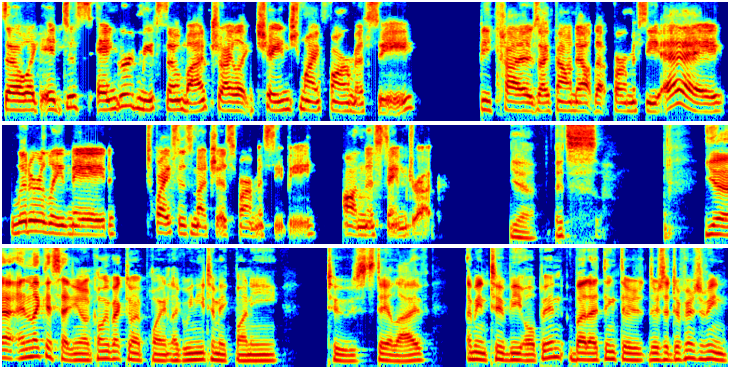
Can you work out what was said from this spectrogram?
So like it just angered me so much. I like changed my pharmacy because I found out that pharmacy A literally made twice as much as pharmacy B on this same drug. Yeah, it's yeah, and like I said, you know, coming back to my point, like we need to make money to stay alive. I mean, to be open, but I think there's there's a difference between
